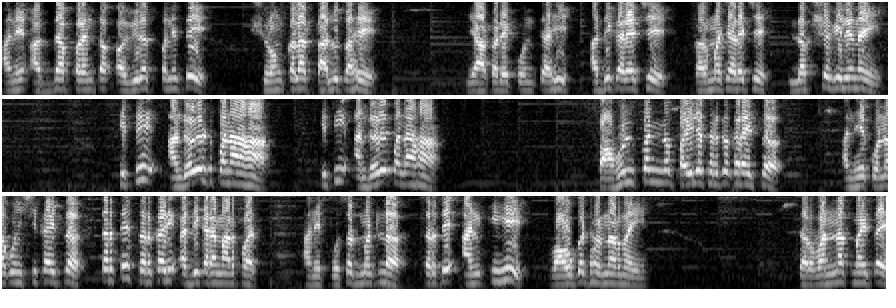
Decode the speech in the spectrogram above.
आणि अद्यापपर्यंत अविरतपणे ते शृंखला चालूच आहे. याकडे कोणत्याही अधिकाऱ्याचे कर्मचाऱ्याचे लक्ष गेले नाही. किती आंधळटपणा हा किती आंधळेपणा हा. पाहून पण न पाहिल्यासारखं करायचं आणि हे कोणाकडून शिकायचं तर ते सरकारी अधिकाऱ्यामार्फत. आणि पुसत म्हटलं तर ते आणखीही वावग ठरणार नाही. सर्वांनाच माहीत आहे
